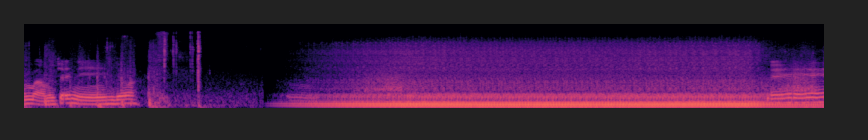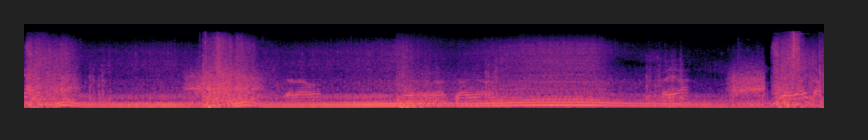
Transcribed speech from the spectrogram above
Memang macam ni. Jom lah. Eh. Sekarang Jangan sangat Saya Saya dah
